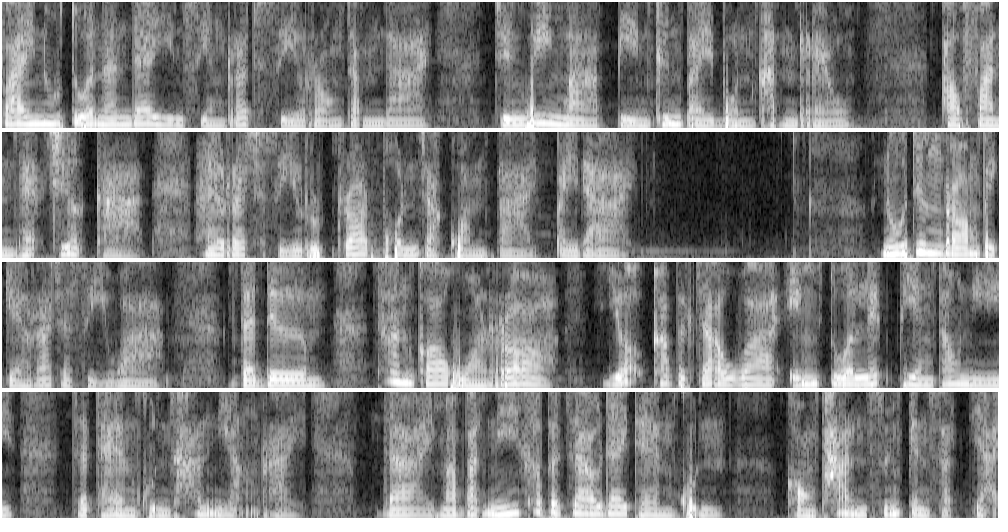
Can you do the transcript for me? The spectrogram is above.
ฝ่ายนูตัวนั้นได้ยินเสียงราชสีร้องจำได้ จึงวิ่งมาปีนขึ้นไปบนคันเร็ว เอาฟันแทะเชือกขาด ให้ราชสีห์หลุดรอดพ้นจากความตายไปได้หนูจึงร้องไปแก่ราชสีว่า แต่เดิมท่านก็หัวราะเยาะข้าพเจ้าว่าเองตัวเล็กเพียงเท่านี้ จะแทนคุณท่านอย่างไร ได้มาบัดนี้ข้าพเจ้าได้แทนคุณของท่านซึ่งเป็นสัตว์ใหญ่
